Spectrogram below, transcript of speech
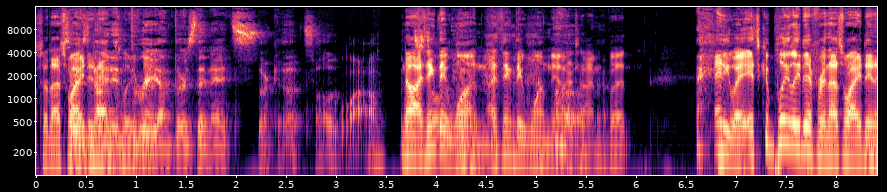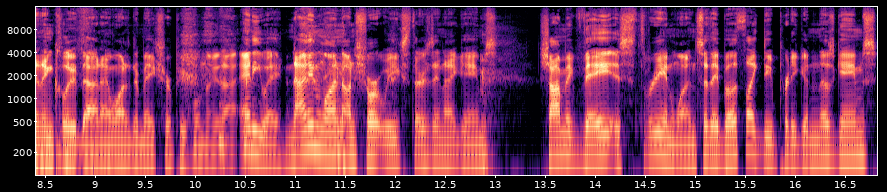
So that's so why I didn't nine and include three that. on Thursday nights. Okay, that's solid. Wow. No, That's I think they won. I think they won the other Oh, time, okay. but anyway, it's completely different. That's why I didn't include that. I wanted to make sure people knew that. Anyway, nine and one on short weeks, Thursday night games. Sean McVay is three and one, so they both like do pretty good in those games.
